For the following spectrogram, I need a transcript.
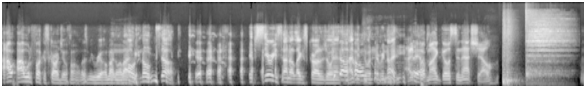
I, I would fuck a ScarJo phone. Let's be real. I'm not gonna lie. Oh to you. no, duh. if Siri sounded like Scarlett Johansson, I'd be doing it every night. I'd Hey, put I'm- my ghost in that shell.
